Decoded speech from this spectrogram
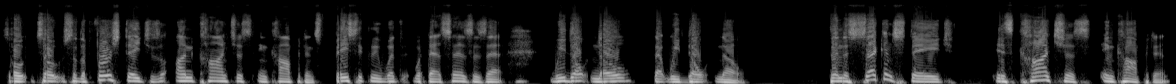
so, so, so the first stage is unconscious incompetence. Basically, what what that says is that we don't know that we don't know. Then the second stage is conscious incompetent.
